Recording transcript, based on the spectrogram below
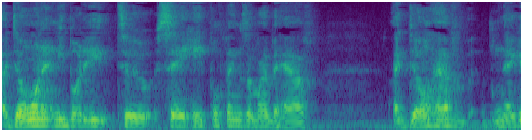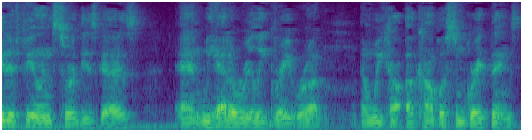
I don't want anybody to say hateful things on my behalf. I don't have negative feelings toward these guys, and we had a really great run, and we accomplished some great things.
